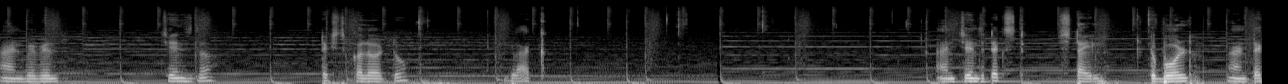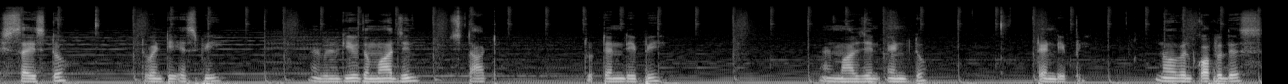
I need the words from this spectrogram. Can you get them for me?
And we will change the text color to black. And change the text style to bold and text size to 20 sp and we'll give the margin start to 10 dp and margin end to 10 dp now we'll copy this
